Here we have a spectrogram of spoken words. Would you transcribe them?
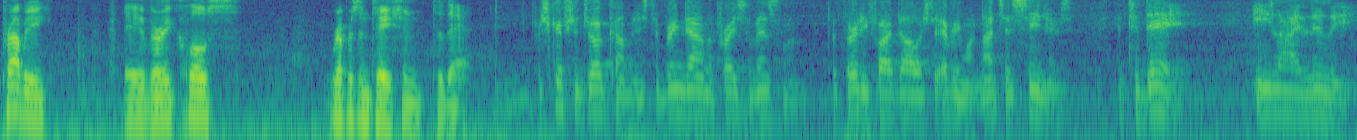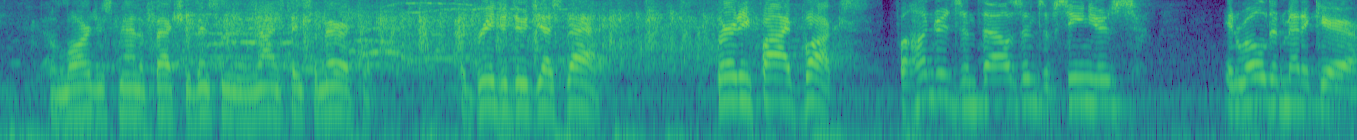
probably a very close representation to that. prescription drug companies to bring down the price of insulin to $35 to everyone, not just seniors. And today, Eli Lilly, the largest manufacturer of insulin in the United States of America, agreed to do just that. 35 bucks. For hundreds and thousands of seniors enrolled in Medicare,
